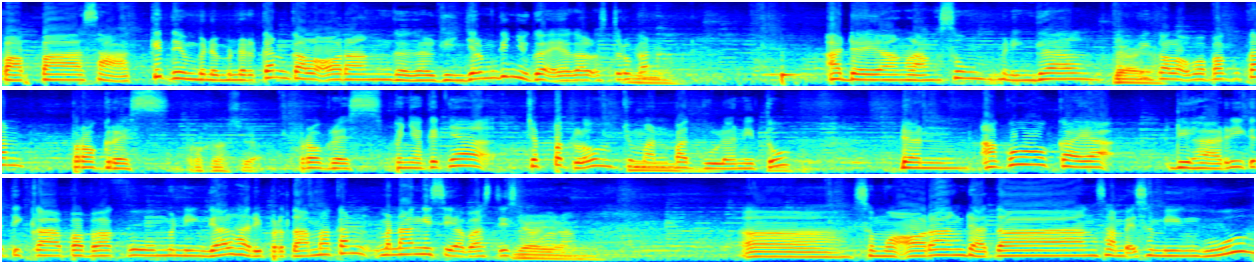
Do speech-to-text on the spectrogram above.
papa sakit yang bener-bener kan kalau orang gagal ginjal mungkin juga ya kalau stroke kan Iya. ada yang langsung meninggal. Ya, tapi ya. kalau papaku kan progres. Progres ya. Progres. Penyakitnya cepet loh cuman empat bulan itu. Dan aku kayak di hari ketika papaku meninggal hari pertama kan menangis ya pasti ya semua ya, orang. ya. Eh, semua orang datang sampai seminggu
